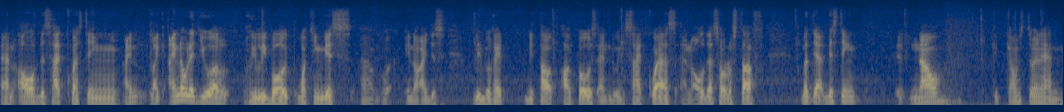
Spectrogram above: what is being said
and all of the side questing I like I know that you are really bored watching this uh, you know I just liberate the outpost and doing side quests and all that sort of stuff but yeah this thing now it comes to an end.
